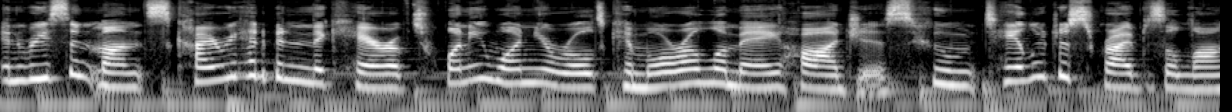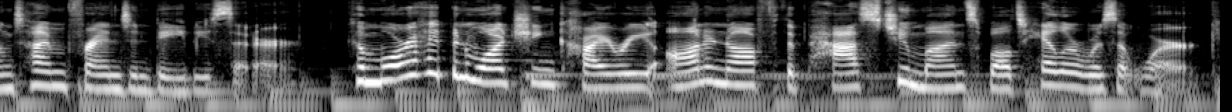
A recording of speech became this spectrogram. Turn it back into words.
In recent months, Kyrie had been in the care of 21 year old Kimora LeMay Hodges, whom Taylor described as a longtime friend and babysitter. Kimora had been watching Kyrie on and off for the past two months while Taylor was at work.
